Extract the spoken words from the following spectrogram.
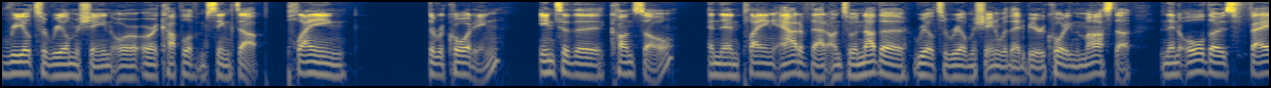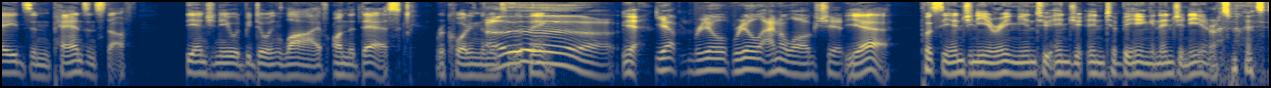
reel to reel machine or or a couple of them synced up playing the recording into the console and then playing out of that onto another reel to reel machine where they'd be recording the master and then all those fades and pans and stuff the engineer would be doing live on the desk recording them into the thing. Yeah, Yep, real real analog shit. Yeah. puts the engineering into engi- into being an engineer, I suppose.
